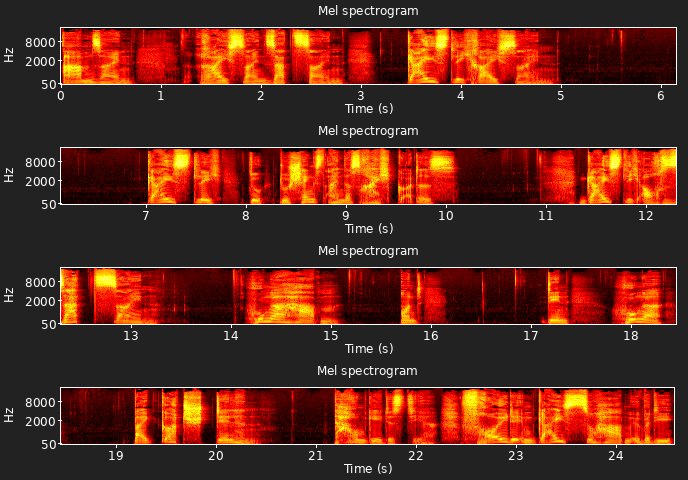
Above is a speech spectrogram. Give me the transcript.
Arm sein, reich sein, satt sein, geistlich reich sein. Geistlich, du, du schenkst einem das Reich Gottes geistlich auch satt sein, Hunger haben und den Hunger bei Gott stillen. Darum geht es dir, Freude im Geist zu haben über die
